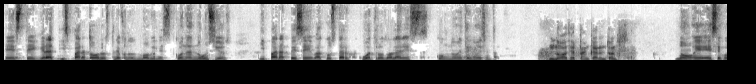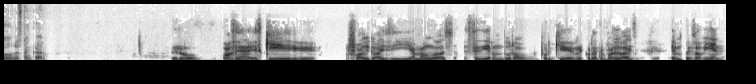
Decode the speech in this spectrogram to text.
este, gratis para todos los teléfonos móviles con anuncios y para PC va a costar 4 dólares con 99 centavos. No va a ser tan caro entonces. No, eh, este juego no es tan caro. Pero, o sea, es que Fall Guys y Among Us se dieron duro, porque recordate Fall Guys empezó bien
